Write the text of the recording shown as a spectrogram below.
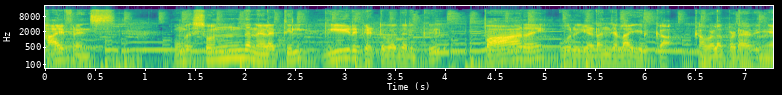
ஹாய் ஃப்ரெண்ட்ஸ் உங்கள் சொந்த நிலத்தில் வீடு கட்டுவதற்கு பாறை ஒரு இடைஞ்சலாக இருக்கா? கவலைப்படாதீங்க.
